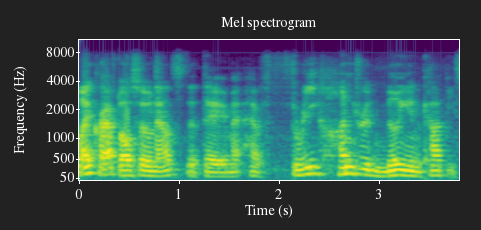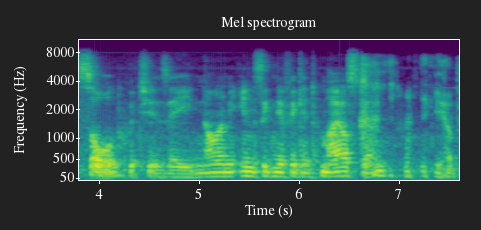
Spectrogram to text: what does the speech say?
Minecraft also announced that they have 300 million copies sold, which is a non-insignificant milestone. yep.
